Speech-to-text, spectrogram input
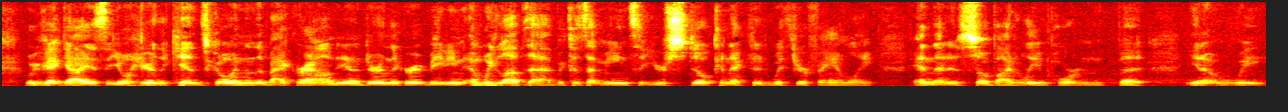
we've got guys that you'll hear the kids going in the background, you know, during the group meeting. And we love that because that means that you're still connected with your family and that is so vitally important. But you know, we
